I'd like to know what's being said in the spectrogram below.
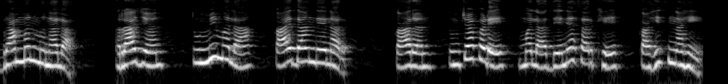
ब्राह्मण म्हणाला राजन तुम्ही मला काय दान देणार? कारण तुमच्याकडे मला देण्यासारखे काहीच नाही.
